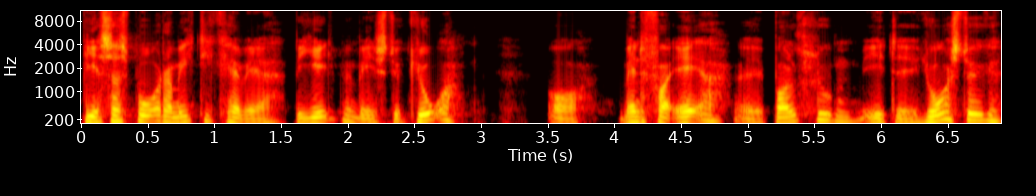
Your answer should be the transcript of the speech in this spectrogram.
bliver så spurgt, om ikke de kan være behjælpende med et stykke jord, og man forærer øh, boldklubben et øh, jordstykke.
